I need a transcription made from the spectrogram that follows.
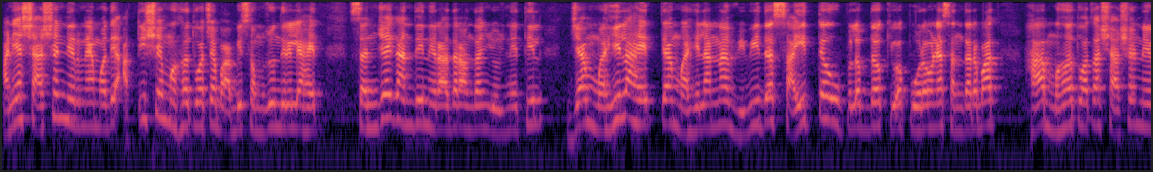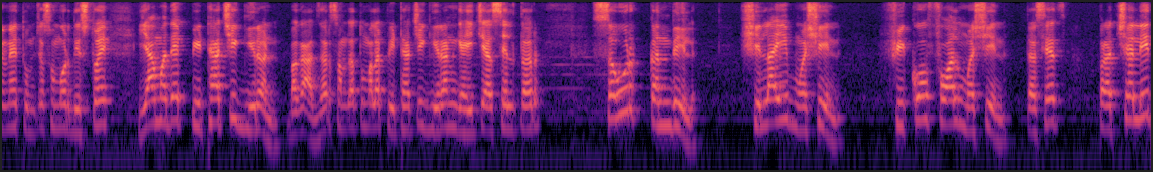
आणि या शासन निर्णयामध्ये अतिशय महत्त्वाच्या बाबी समजून दिलेल्या आहेत. संजय गांधी निराधार अनुदान योजनेतील ज्या महिला आहेत त्या महिलांना विविध साहित्य उपलब्ध किंवा पुरवण्यासंदर्भात हा महत्त्वाचा शासन निर्णय तुमच्यासमोर दिसतोय. यामध्ये पिठाची गिरण बघा जर समजा तुम्हाला पिठाची गिरण घ्यायची असेल तर सौर कंदील शिलाई मशीन फिकोफॉल मशीन तसेच प्रचलित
